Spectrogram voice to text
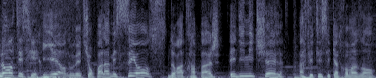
Laurent Tessier. Hier, nous n'étions pas là, mais séance de rattrapage. Eddie Mitchell a fêté ses 80 ans.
